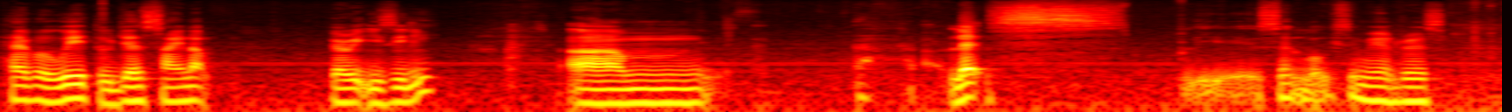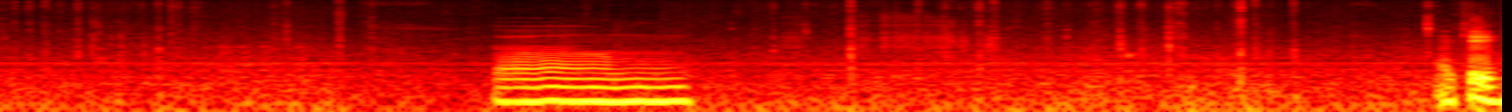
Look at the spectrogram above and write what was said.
have a way to just sign up very easily. Um, let's please sandbox email address. Um, okay.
